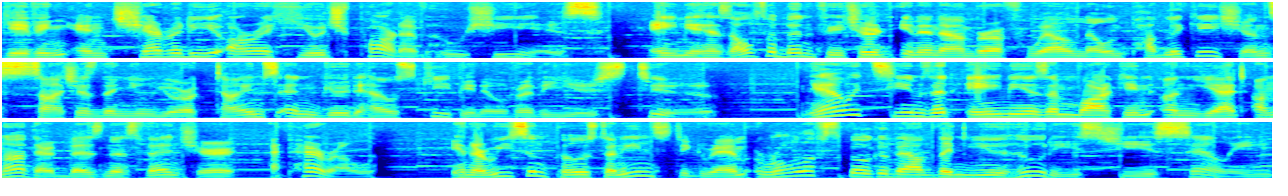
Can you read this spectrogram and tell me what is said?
Giving and charity are a huge part of who she is. Amy has also been featured in a number of well-known publications such as the New York Times and Good Housekeeping over the years too. Now it seems that Amy is embarking on yet another business venture, apparel. In a recent post on Instagram, Roloff spoke about the new hoodies she is selling.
